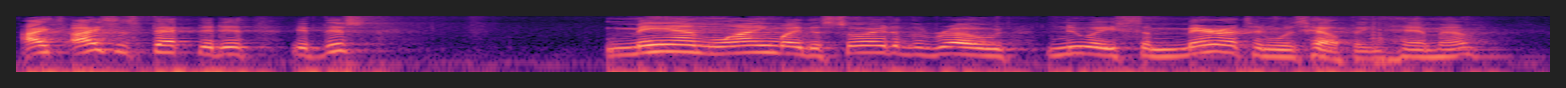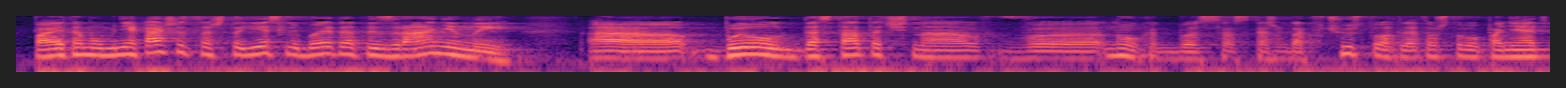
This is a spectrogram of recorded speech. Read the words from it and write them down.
I, I suspect that if, if this man lying by the side of the road knew a Samaritan was helping him, huh, Поэтому мне кажется, что если бы этот израненный э, был достаточно в, ну, как бы, скажем так, в чувствах для того, чтобы понять,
